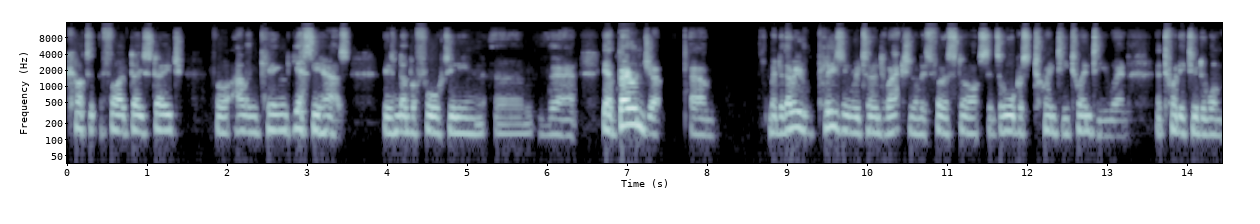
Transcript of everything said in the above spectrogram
cut at the five day stage for Alan King? Yes, he has. He's number 14 um, there. Yeah, Beringer. Um, made a very pleasing return to action on his first start since August 2020, when a 22 to 1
